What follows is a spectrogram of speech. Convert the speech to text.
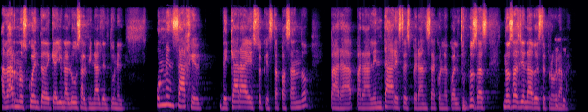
a darnos cuenta de que hay una luz al final del túnel. Un mensaje de cara a esto que está pasando para, para alentar esta esperanza con la cual tú nos has, nos has llenado este programa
